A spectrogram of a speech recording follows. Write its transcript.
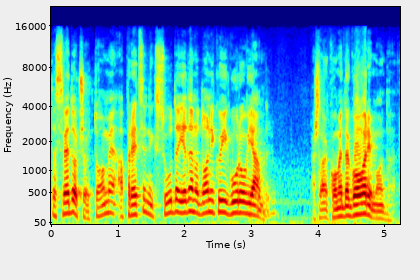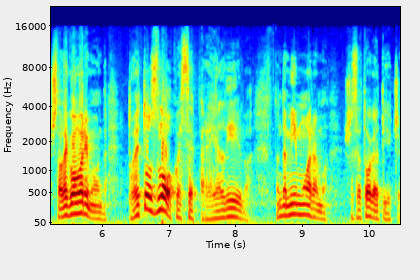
da svedoče o tome, a predsednik suda je jedan od onih koji ih gura u jamu. A šta, kome da govorimo onda? Šta da govorimo onda? To je to zlo koje se preliva. Onda mi moramo, što se toga tiče,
